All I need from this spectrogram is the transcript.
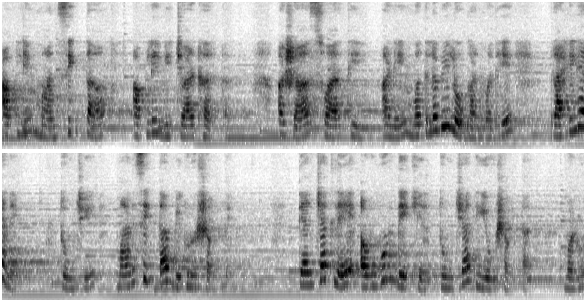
आपली मानसिकता आपले विचार ठरतात. अशा स्वार्थी आणि मतलबी लोकांमध्ये राहिल्याने तुमची मानसिकता बिघडू शकते. त्यांच्यातले अवगुण देखील तुमच्यात येऊ शकतात. म्हणून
